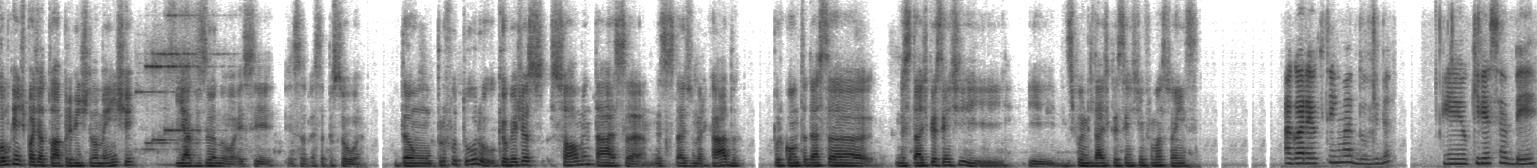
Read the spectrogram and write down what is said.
Como que a gente pode atuar preventivamente e avisando esse, essa, essa pessoa? Então, para o futuro, o que eu vejo é só aumentar essa necessidade do mercado por conta dessa necessidade crescente e, e disponibilidade crescente de informações. Agora, eu que tenho uma dúvida. Eu queria saber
